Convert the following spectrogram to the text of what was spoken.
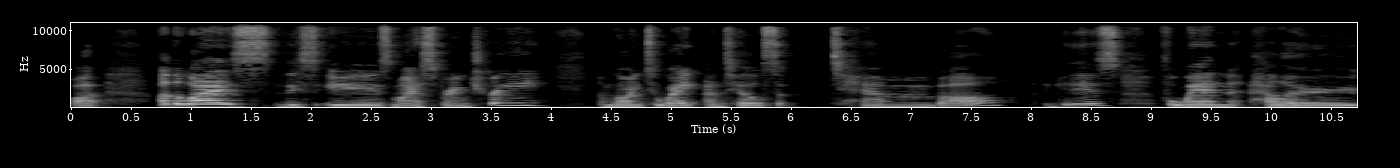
But otherwise, this is my spring tree. I'm going to wait until September, I think it is, for when Hello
